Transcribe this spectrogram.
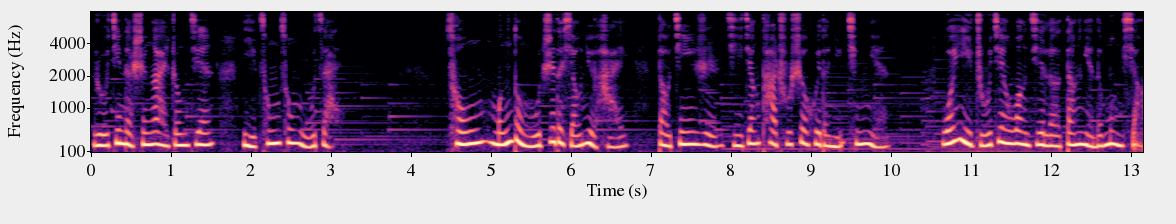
如今的深爱中间已匆匆五载。从懵懂无知的小女孩，到今日即将踏出社会的女青年。我已逐渐忘记了当年的梦想，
